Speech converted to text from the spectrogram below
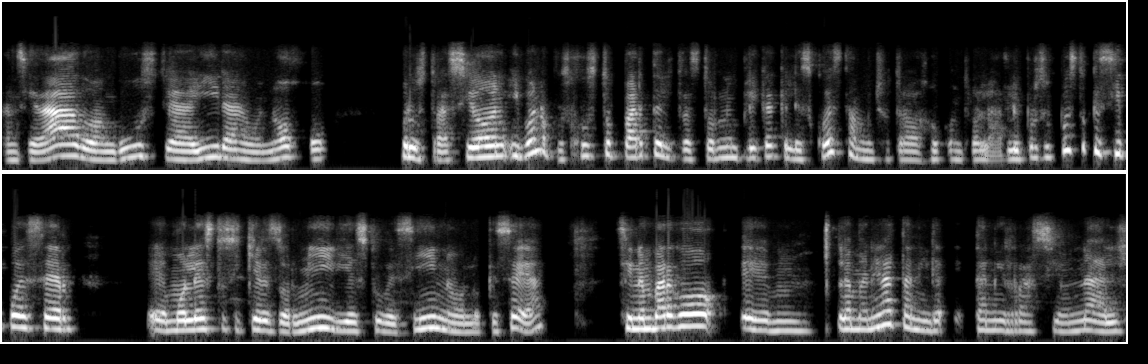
ansiedad o angustia, ira o enojo, frustración. Y bueno, pues justo parte del trastorno implica que les cuesta mucho trabajo controlarlo. Y por supuesto que sí puede ser eh, molesto si quieres dormir y es tu vecino o lo que sea, sin embargo, em, la manera tan, irracional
